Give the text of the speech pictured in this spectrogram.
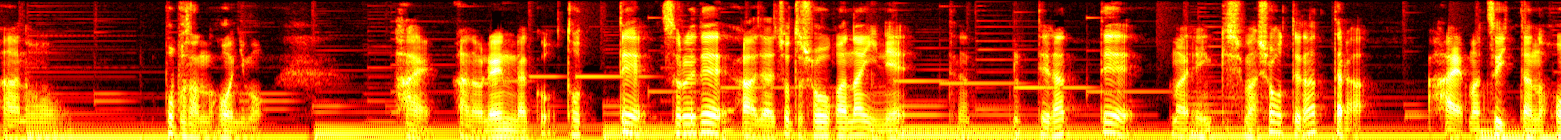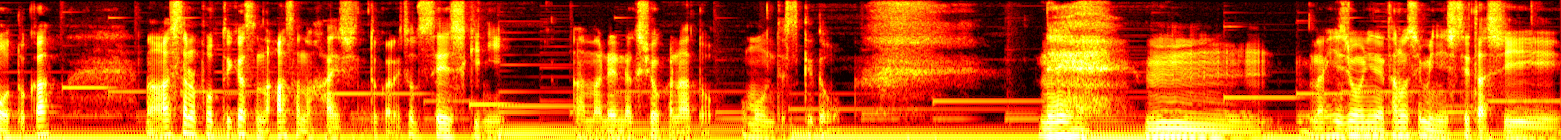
あの、ポポさんの方にも、はい、あの、連絡を取って、それで、あ、じゃあちょっとしょうがないねってなって、まあ延期しましょうってなったら、はい、まあ Twitter の方とか、まあ明日のポッドキャストの朝の配信とかでちょっと正式にあまあ、連絡しようかなと思うんですけど、ねえ、うん、まあ、非常にね、楽しみにしてたし、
